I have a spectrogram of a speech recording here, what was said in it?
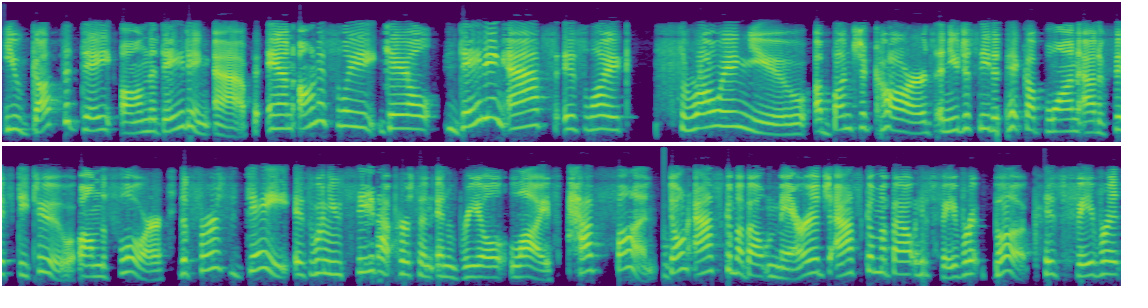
You got the date on the dating app. And honestly, Gail, dating apps is like throwing you a bunch of cards and you just need to pick up one out of 52 on the floor. The first date is when you see that person in real life. Have fun. Don't ask him about marriage. Ask him about his favorite book, his favorite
